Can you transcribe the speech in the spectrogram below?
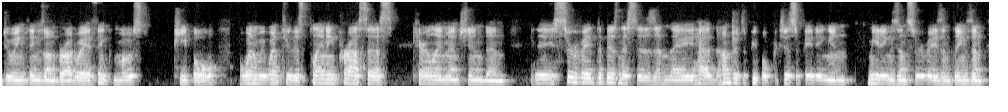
doing things on Broadway. I think most people, when we went through this planning process, Caroline mentioned, and they surveyed the businesses and they had hundreds of people participating in meetings and surveys and things. And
